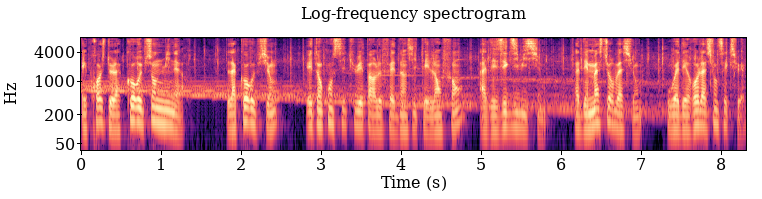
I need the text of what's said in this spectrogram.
est proche de la corruption de mineurs. La corruption étant constituée par le fait d'inciter l'enfant à des exhibitions, à des masturbations ou à des relations sexuelles.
